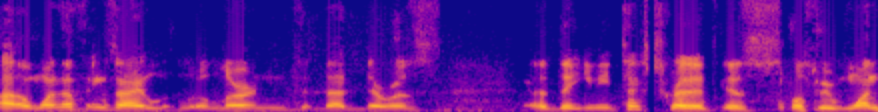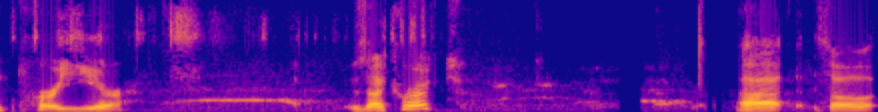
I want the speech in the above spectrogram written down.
uh, one of the things I l- learned that there was uh, the EV tax credit is supposed to be one per year. Is that correct? Uh, so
